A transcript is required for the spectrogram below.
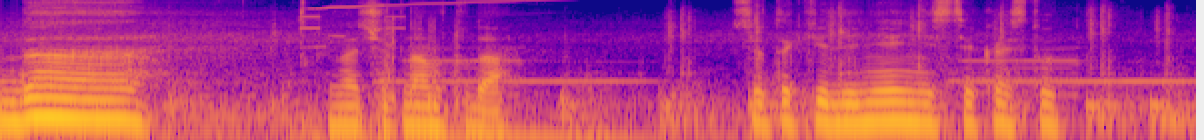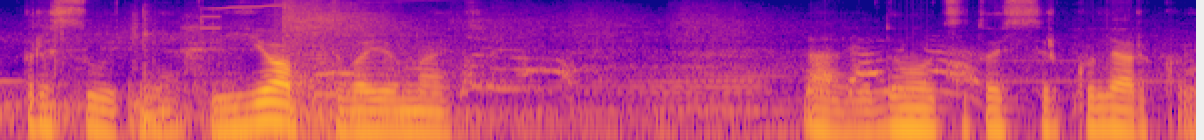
Да. Значить нам туди. Все-таки лінійність якась тут присутня. Йоп твою мать. А, я думав це той з циркуляркою.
